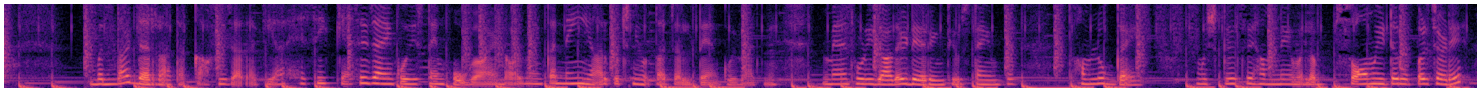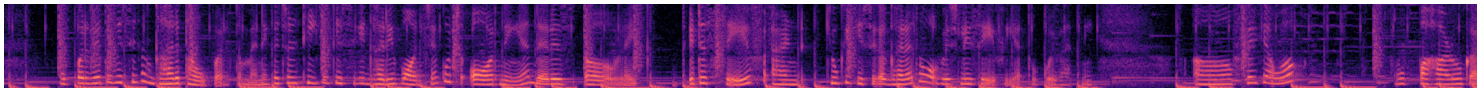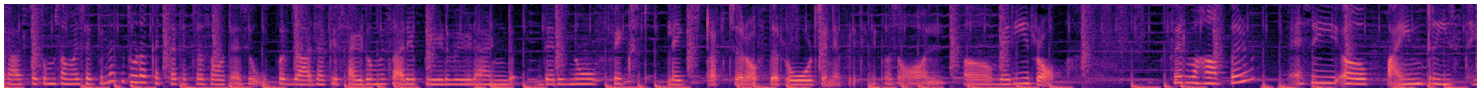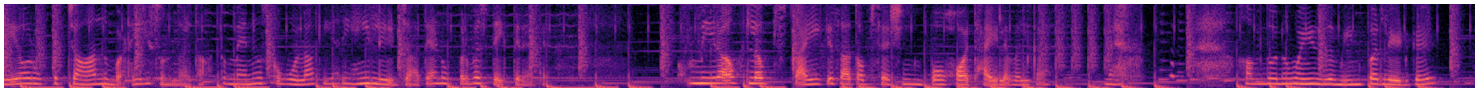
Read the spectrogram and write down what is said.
बंदा डर रहा था काफ़ी ज़्यादा कि यार ऐसे कैसे जाएँ कोई इस टाइम होगा एंड ऑल मैंने कहा नहीं यार कुछ नहीं होता चलते हैं कोई बात नहीं। मैं थोड़ी ज़्यादा ही डेयरिंग थी उस टाइम पे। तो हम लोग गए। मुश्किल से हमने मतलब सौ मीटर ऊपर चढ़े। ऊपर गए तो किसी का घर था ऊपर। तो मैंने कहा चल ठीक है किसी के घर ही पहुँचे कुछ और नहीं है। There is like it is safe and क्योंकि किसी का घर है तो ऑब्वियसली सेफ़ ही है तो कोई बात नहीं। uh, फिर क्या हुआ? वो पहाड़ों का रास्ता, तुम समझ सकते हो ना कि थोड़ा कच्चा कच्चा सा होता है, ऐसे ऊपर जा जा के साइडों में सारे पेड़ वेड़ and there is no fixed like structure of the roads and everything it was all very raw फिर वहाँ पर ऐसे ही पाइन ट्रीज थे और ऊपर चाँद बड़े ही सुंदर था। तो मैंने उसको बोला कि यार, यहीं लेट जाते हैं एंड ऊपर बस देखते रहते हैं। मेरा मतलब स्काई के साथ ऑब्सेशन बहुत हाई लेवल का है। मैं हम दोनों वहीं ज़मीन पर लेट गए।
